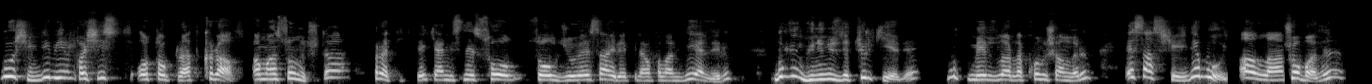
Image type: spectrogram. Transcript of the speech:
Bu şimdi bir faşist, otokrat, kral. Ama sonuçta pratikte kendisine sol, solcu vesaire falan falan diyenlerin bugün günümüzde Türkiye'de bu mevzularda konuşanların esas şeyi de bu. Allah'ın çobanı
